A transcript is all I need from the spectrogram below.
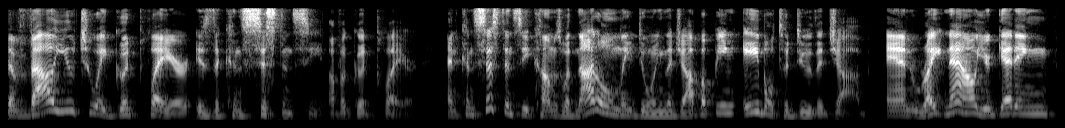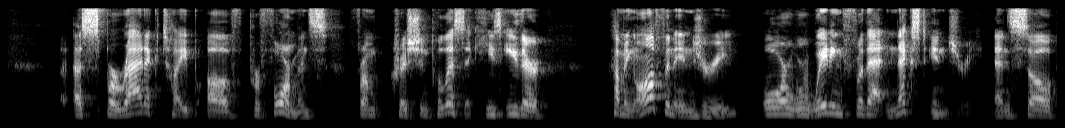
the value to a good player is the consistency of a good player. And consistency comes with not only doing the job, but being able to do the job. And right now, you're getting a sporadic type of performance from Christian Pulisic. He's either coming off an injury or we're waiting for that next injury. And so,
